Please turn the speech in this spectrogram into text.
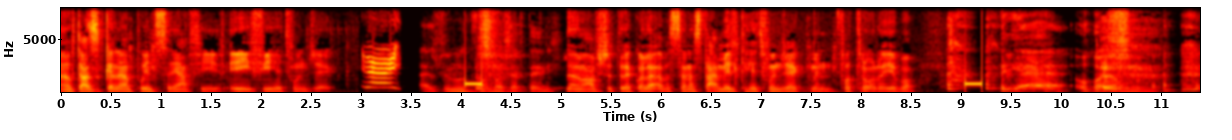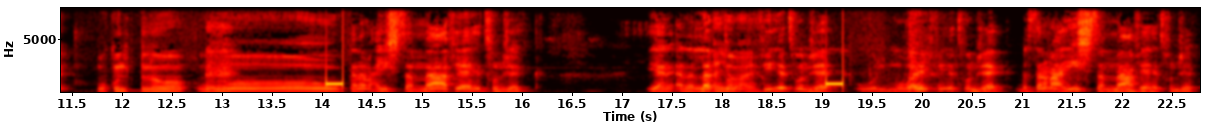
أنا كنت عايز أتكلم عن point سريعة فيه إيه في headphone jack 2019 تاني. لا ما أعرفش قلت لك ولا لأ بس أنا استعملت headphone jack من فترة قريبة. ياه. وكنت اللي هو wow. أنا معيش سماعة فيها headphone jack يعني أنا اللابتوب أيوة، أيوة. فيه هيدفون جاك والموبايل فيه headphone jack بس أنا معيش سماعة فيها هيدفون جاك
